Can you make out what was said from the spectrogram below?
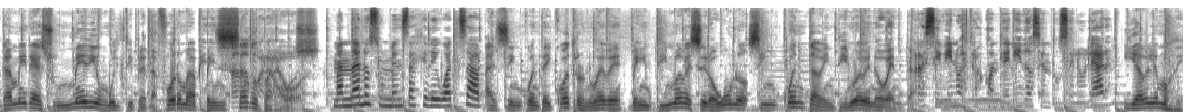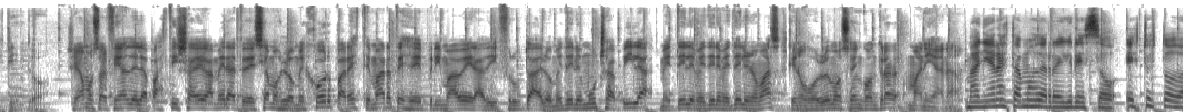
Gamera es un medio multiplataforma pensado para vos. Mandanos un mensaje de WhatsApp. Al 549-2901-502990 Recibí nuestros contenidos en tu celular. y hablemos distinto. Llegamos al final de la pastilla de Gamera, te deseamos lo mejor para este martes de primavera. Disfrutalo, metele mucha pila, metele, metele, metele nomás, que nos volvemos a encontrar mañana. Mañana estamos de regreso. Esto es todo,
